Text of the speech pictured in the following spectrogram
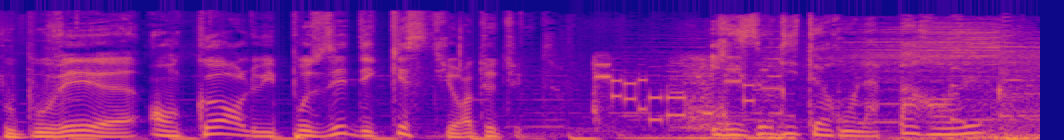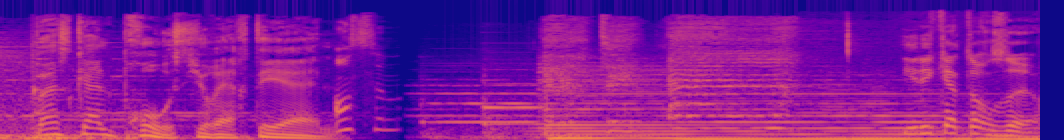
Vous pouvez euh, encore lui poser des questions. À tout de suite. Les auditeurs ont la parole. Pascal Pro sur RTL. En ce Il est 14h.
